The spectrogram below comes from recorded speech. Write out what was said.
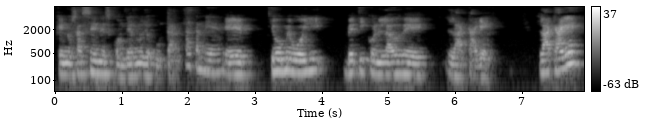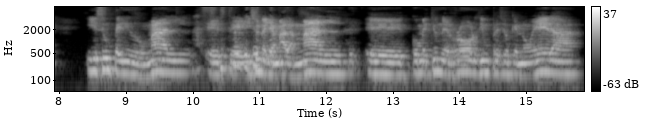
que nos hacen escondernos y ocultarnos. Ah, también. Eh, yo me voy, Betty, con el lado de la cagué. La cagué, hice un pedido mal, ah, este, hice una llamada mal, eh, cometí un error de un precio que no era,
